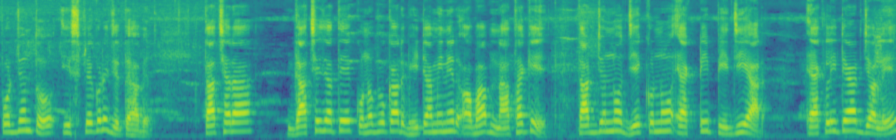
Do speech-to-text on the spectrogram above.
পর্যন্ত স্প্রে করে যেতে হবে। তাছাড়া গাছে যাতে কোনো প্রকার ভিটামিনের অভাব না থাকে, তার জন্য যে কোনো একটি পিজিআর এক লিটার জলে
